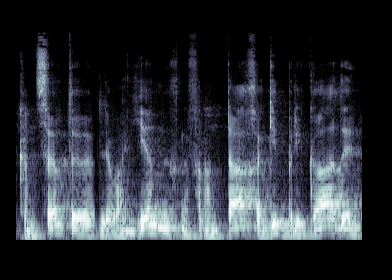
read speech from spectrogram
концерты для военных на фронтах, агитбригады,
